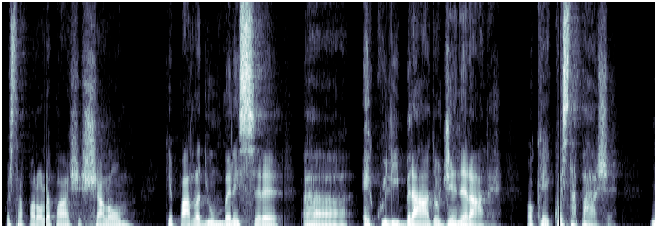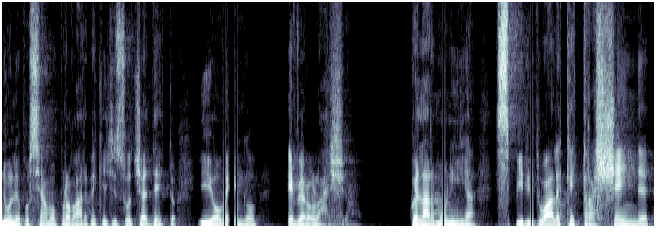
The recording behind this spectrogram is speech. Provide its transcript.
questa parola pace, shalom, che parla di un benessere uh, equilibrato, generale, ok? Questa pace noi la possiamo provare perché Gesù ci ha detto, io vengo e ve lo lascio. Quell'armonia spirituale che trascende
